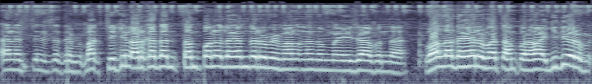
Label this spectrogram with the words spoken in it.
anasını satayım. Bak çekil arkadan tampona dayandırır mıyım anladın mı icabında? Vallahi dayarım ha tampona. Bak gidiyorum.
